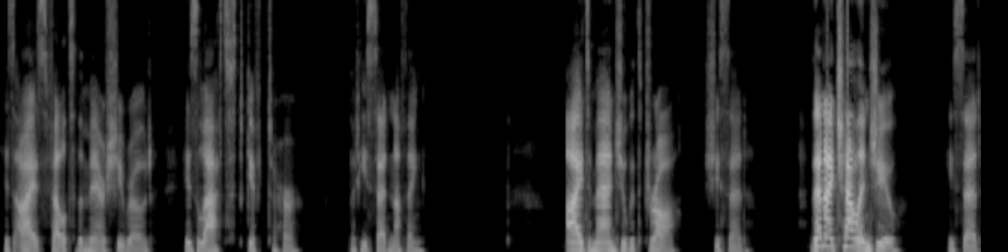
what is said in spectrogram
His eyes fell to the mare she rode, his last gift to her, but he said nothing. I demand you withdraw, she said. Then I challenge you, he said.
